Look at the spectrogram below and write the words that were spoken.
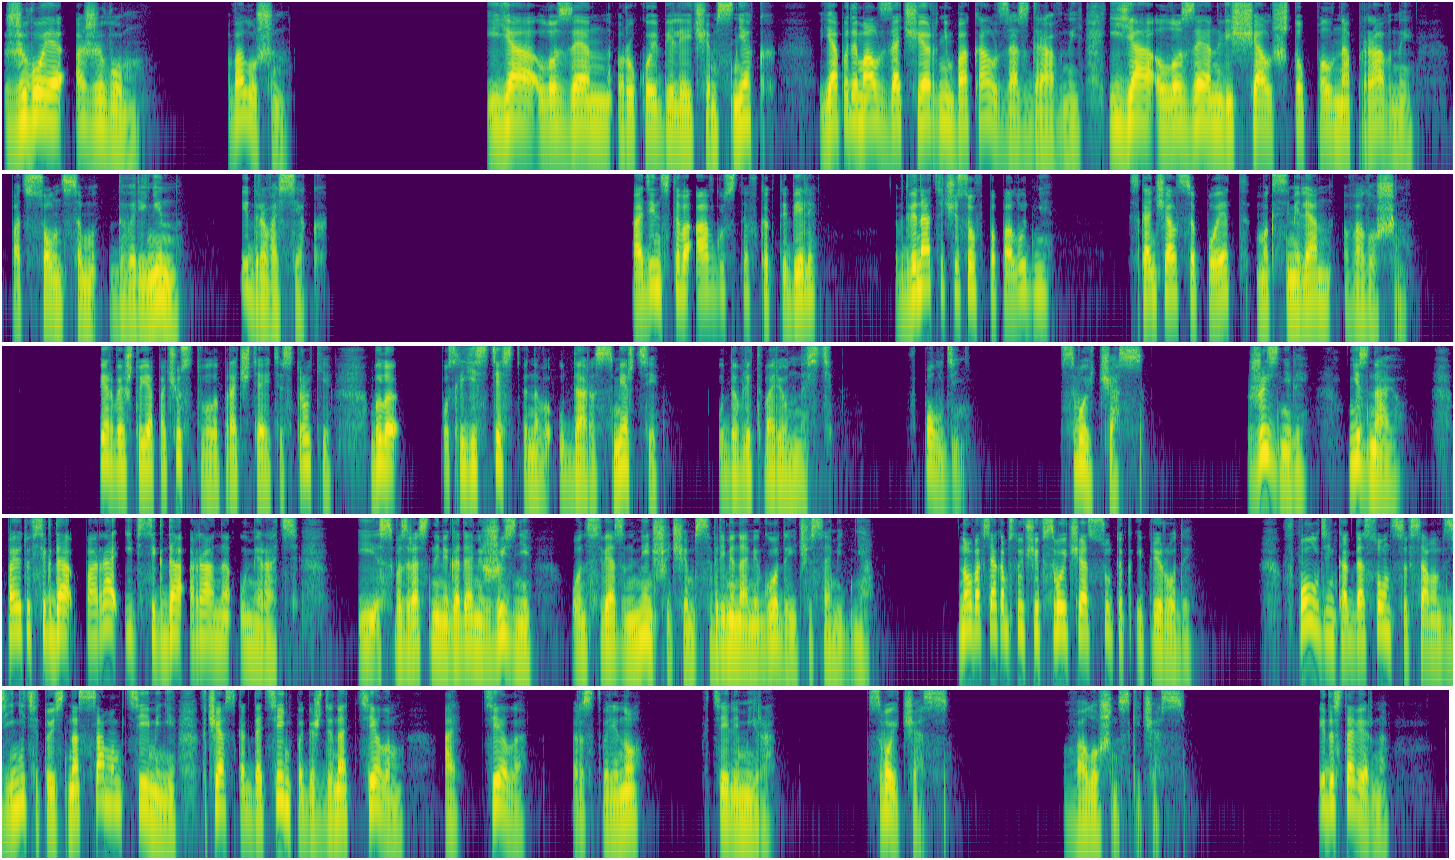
Живое о живом. Волошин. И я, Лозен, рукой белей, чем снег, Я подымал за чернь бокал заздравный, И я, Лозен, вещал, что полноправный Под солнцем дворянин и дровосек. 11 августа в Коктебеле в 12 часов пополудни скончался поэт Максимилиан Волошин. Первое, что я почувствовала, прочтя эти строки, было после естественного удара смерти удовлетворенность. В полдень, в свой час. Жизни ли? Не знаю. Поэту всегда пора и всегда рано умирать. И с возрастными годами жизни он связан меньше, чем с временами года и часами дня. Но, во всяком случае, в свой час суток и природы. В полдень, когда солнце в самом зените, то есть на самом темени, в час, когда тень побеждена телом, а тело растворено в теле мира. В свой час. В Волошинский час. И достоверно,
